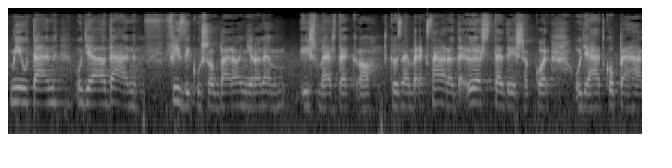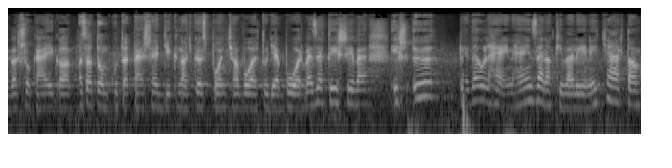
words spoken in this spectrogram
miután ugye a Dán fizikusok bár annyira nem ismertek a közemberek számára, de Örsted, és akkor ugye hát Kopenhága sokáig az atomkutatás egyik nagy központja volt ugye Bor vezetésével, és ő Például Hein Heinzen, akivel én itt jártam,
